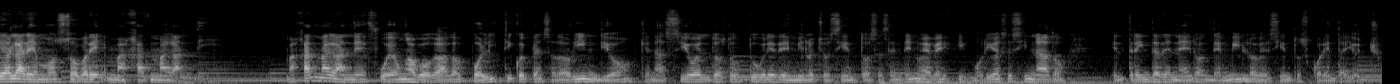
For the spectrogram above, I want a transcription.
Hoy hablaremos sobre Mahatma Gandhi. Mahatma Gandhi fue un abogado, político y pensador indio que nació el 2 de octubre de 1869 y murió asesinado el 30 de enero de 1948,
